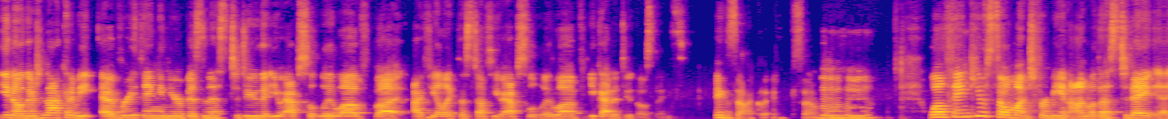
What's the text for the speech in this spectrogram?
you know, there's not going to be everything in your business to do that you absolutely love, but I feel like the stuff you absolutely love, you got to do those things. Exactly. So, mm-hmm. well, thank you so much for being on with us today.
